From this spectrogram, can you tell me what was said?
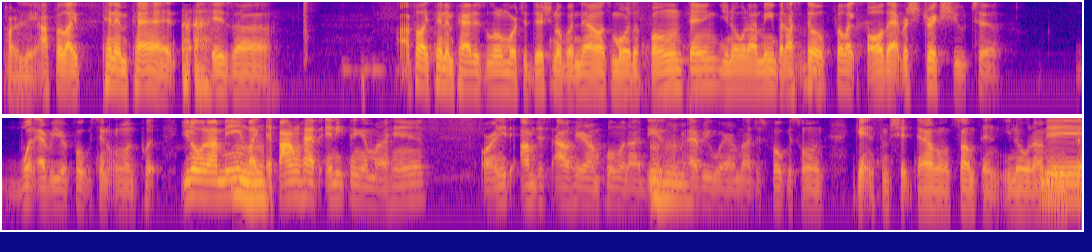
pardon me, I feel like pen and pad is uh. I feel like pen and pad is a little more traditional, but now it's more the phone thing. You know what I mean? But I still Mm-hmm. feel like all that restricts you to whatever you're focusing on. Put you know what I mean? Mm-hmm. Like if I don't have anything in my hand or anything, I'm just out here. I'm pulling ideas Mm-hmm. from everywhere. I'm not just focused on getting some shit down on something. You know what I mean? Yeah, so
